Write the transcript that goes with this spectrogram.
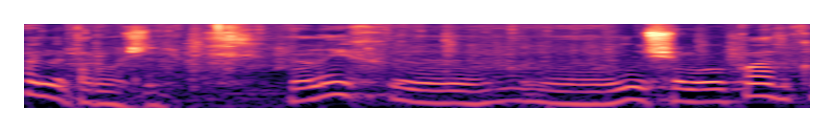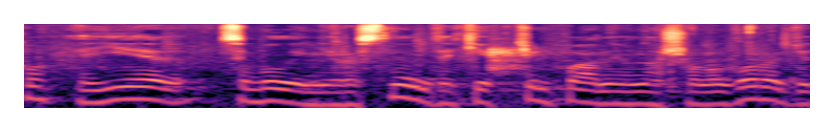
вони порожні. На них е, в лучшому випадку є цибулинні рослини, такі як тюльпани в нашому городі.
